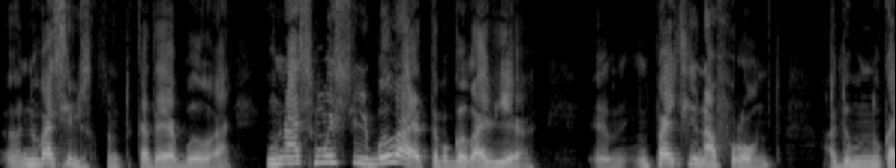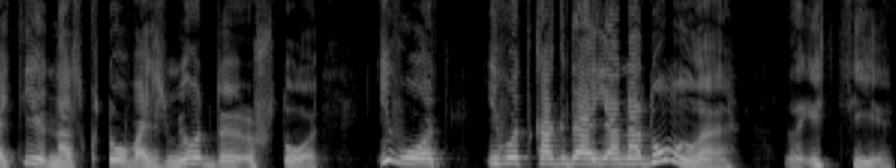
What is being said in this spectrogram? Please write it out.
э, на Васильевском, когда я была. У нас мысль была это в голове, эм, пойти на фронт. А думаю, ну какие нас кто возьмет, да что. И вот, и вот когда я надумала э, идти,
